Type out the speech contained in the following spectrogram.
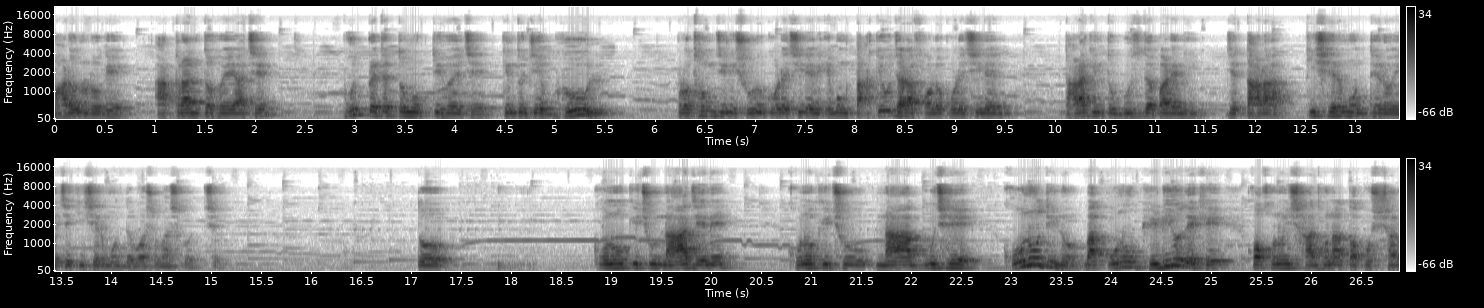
মারণ রোগে আক্রান্ত হয়ে আছে। ভূত প্রেতের তো মুক্তি হয়েছে, কিন্তু যে ভুল প্রথম যিনি শুরু করেছিলেন এবং তাকেও যারা ফলো করেছিলেন, তারা কিন্তু বুঝতে পারেনি যে তারা কিসের মধ্যে রয়েছে, কিসের মধ্যে বসবাস করছে। তো কোনো কিছু না জেনে, কোনো কিছু না বুঝে কোনো দিনও বা কোনো ভিডিও দেখে কখনোই সাধনা তপস্যার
